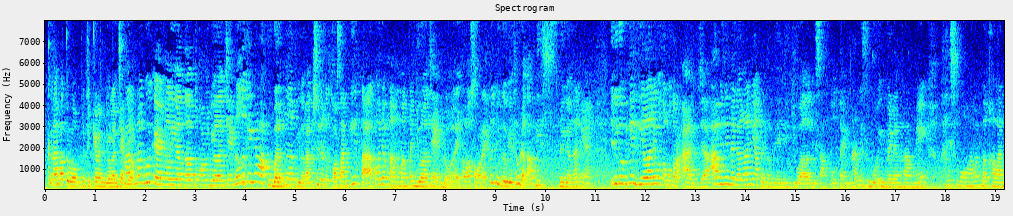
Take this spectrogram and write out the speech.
Kenapa tuh lo berpikiran jualan cendol? karena gue kayak ngeliat uh, tukang jualan cendol tuh kayaknya laku banget gitu kan terus di deket kosan kita tuh ada mang-mang penjual cendol ya kalau sore tuh juga biasa udah habis dagangannya jadi gue pikir gila nih muter-muter aja abis ini dagangannya apa itu dia dijual di satu tenan di sebuah event yang rame kali semua orang bakalan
